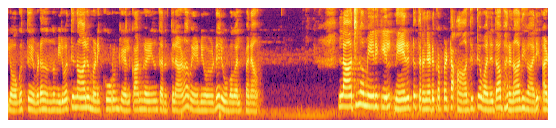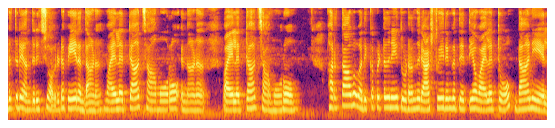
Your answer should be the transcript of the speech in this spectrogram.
ലോകത്തെ എവിടെ നിന്നും ഇരുപത്തിനാല് മണിക്കൂറും കേൾക്കാൻ കഴിയുന്ന തരത്തിലാണ് റേഡിയോയുടെ രൂപകൽപ്പന. ലാറ്റിൻ അമേരിക്കയിൽ നേരിട്ട് തിരഞ്ഞെടുക്കപ്പെട്ട ആദ്യത്തെ വനിതാ ഭരണാധികാരി അടുത്തിടെ അന്തരിച്ചു. അവരുടെ പേരെന്താണ്? വയലറ്റ ചാമോറോ എന്നാണ്. വയലറ്റ ചാമോറോ. ഭർത്താവ് വധിക്കപ്പെട്ടതിനെ തുടർന്ന് രാഷ്ട്രീയ രംഗത്തെത്തിയ വയലറ്റോ ഡാനിയേൽ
